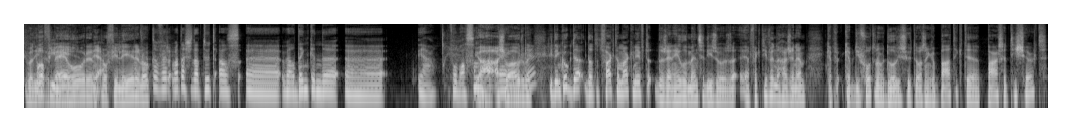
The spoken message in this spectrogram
wil je Profileren, erbij horen en ja. profileren ook. Wat, over, wat als je dat doet als eh, weldenkende eh, ja, volwassene? Ja, als je ouder bent. Ik denk ook dat, dat het vaak te maken heeft... Er zijn heel veel mensen die zo effectief in de H&M... Ik heb, ik heb die foto nog doorgestuurd. Het was een gebatikte paarse t-shirt.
